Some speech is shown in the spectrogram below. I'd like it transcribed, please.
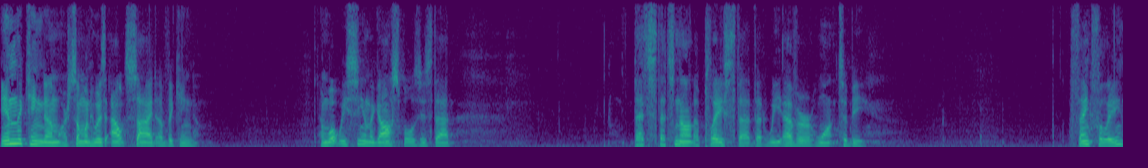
in the kingdom or someone who is outside of the kingdom. And what we see in the Gospels is that that's, that's not a place that, that we ever want to be. Thankfully,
